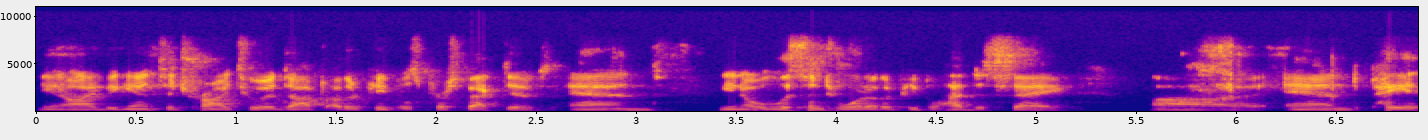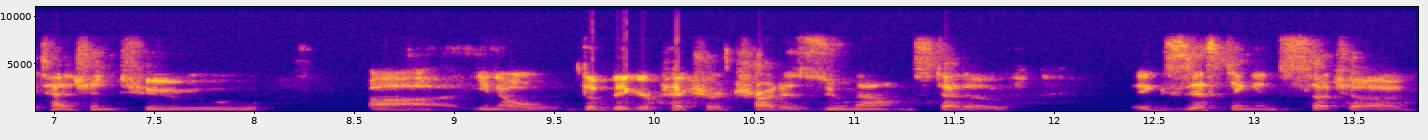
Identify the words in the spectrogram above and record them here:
You know, I began to try to adopt other people's perspectives and, you know, listen to what other people had to say uh, and pay attention to, uh, you know, the bigger picture, try to zoom out instead of existing in such a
